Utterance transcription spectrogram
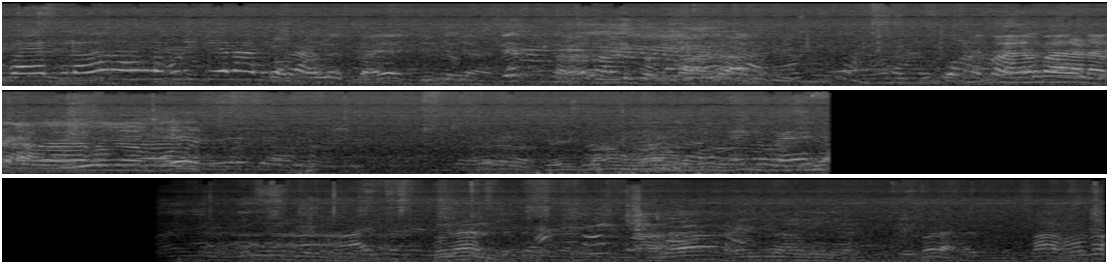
பயத்துல ஜாமான் வாங்க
